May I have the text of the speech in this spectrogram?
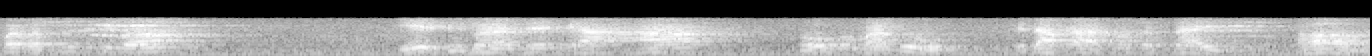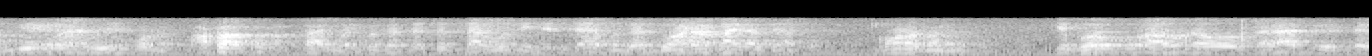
પણ એ શું છે કે આ એટલે આપણા હાથમાં આવી ગઈ. આપણા હાથમાં સત્તા કોઈ આવી ભગત ને સત્તા હોતી છે ત્યારે ભગત ગોળા કાઢ્યા છે આ તો. કોણ ગણે કે ભો ભો આવો નવો કરાવ્યો એટલે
